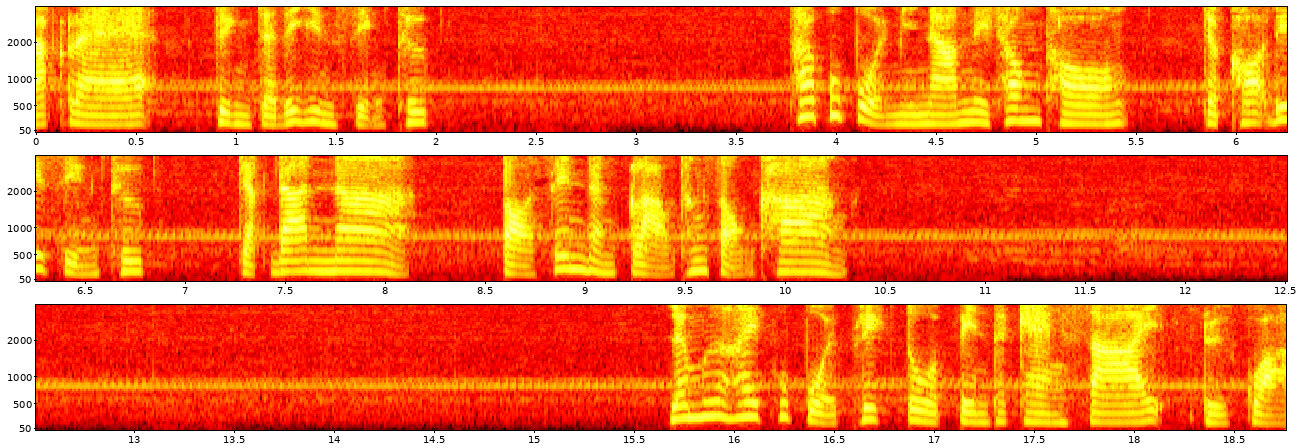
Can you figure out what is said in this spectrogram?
รักแร้จึงจะได้ยินเสียงทึบ ถ้าผู้ป่วยมีน้ำในช่องท้อง จะเคาะได้เสียงทึบจากด้านหน้า ต่อเส้นดังกล่าวทั้งสองข้าง และเมื่อให้ผู้ป่วยพลิกตัวเป็นตะแคงซ้ายหรือขวา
